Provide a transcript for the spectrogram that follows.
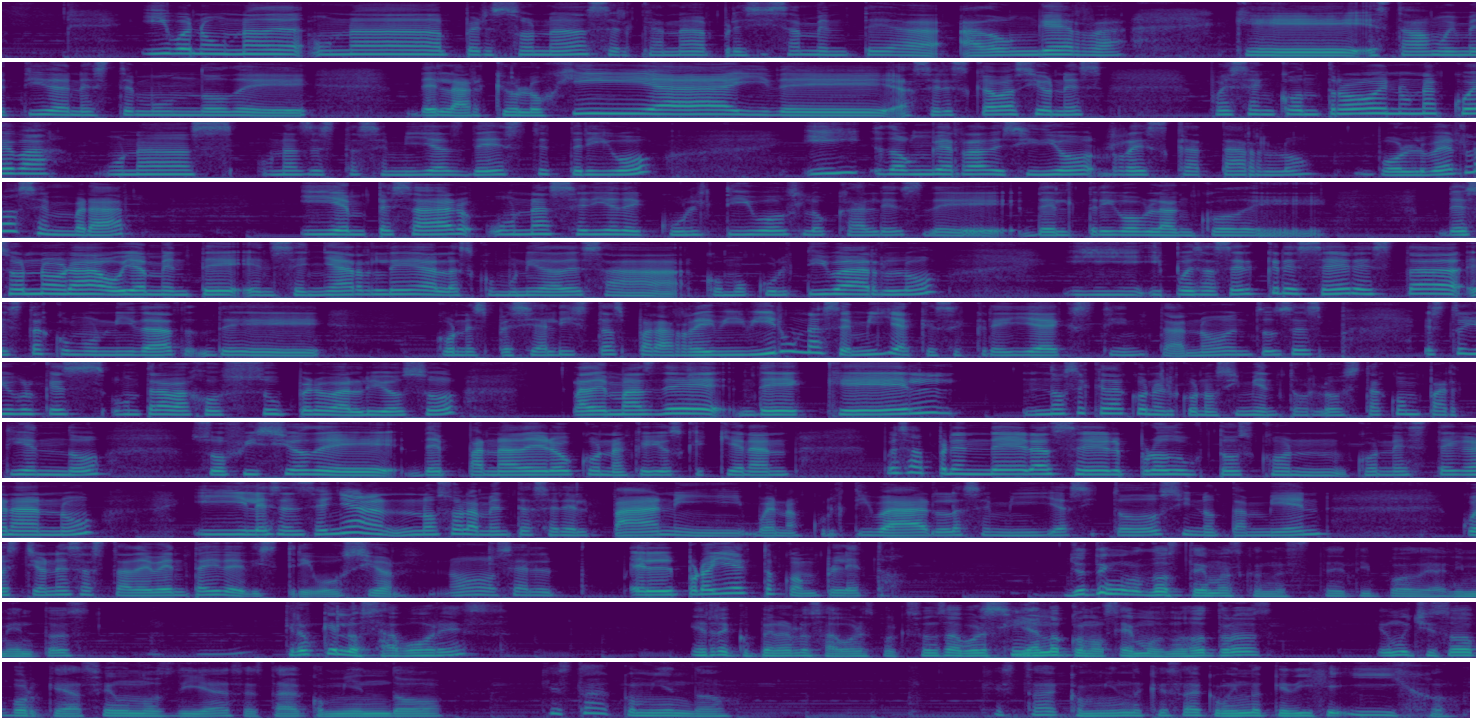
Y bueno, una, una persona cercana precisamente a, a Don Guerra, que estaba muy metida en este mundo de, de la arqueología y de hacer excavaciones, pues encontró en una cueva unas, unas de estas semillas de este trigo y Don Guerra decidió rescatarlo, volverlo a sembrar y empezar una serie de cultivos locales de, del trigo blanco de, de Sonora, obviamente enseñarle a las comunidades a cómo cultivarlo y, y pues hacer crecer esta, esta comunidad de con especialistas para revivir una semilla que se creía extinta, ¿no? Entonces, esto yo creo que es un trabajo súper valioso, además de, de que él no se queda con el conocimiento, lo está compartiendo su oficio de, de panadero con aquellos que quieran pues aprender a hacer productos con, con este grano y les enseña no solamente a hacer el pan y bueno, a cultivar las semillas y todo, sino también cuestiones hasta de venta y de distribución, ¿no? O sea, el, el proyecto completo. Yo tengo dos temas con este tipo de alimentos. Creo que los sabores es recuperar los sabores porque son sabores Sí. que ya no conocemos. Nosotros es muy chistoso porque hace unos días estaba comiendo. ¿Qué estaba comiendo? ¿Qué estaba comiendo? ¿Qué estaba comiendo? Que dije, hijo.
